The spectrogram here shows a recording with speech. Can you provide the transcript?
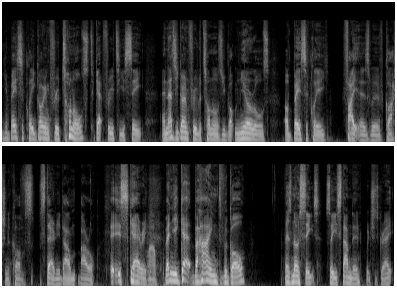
you're basically going through tunnels to get through to your seat, and as you're going through the tunnels, you've got murals of basically fighters with Kalashnikovs staring you down barrel. It is scary. Wow. Then you get behind the goal. There's no seats, so you stand in, which is great.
